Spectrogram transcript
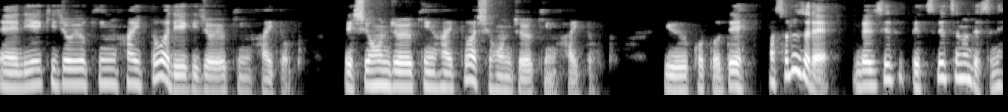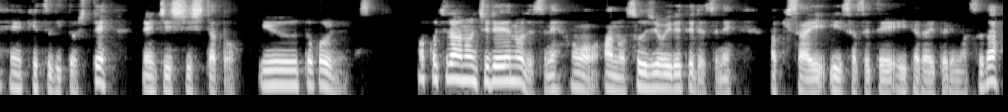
利益剰余金配当は利益剰余金配当と、資本剰余金配当は資本剰余金配当いうことで、まあ、それぞれ別々のですね、決議として実施したというところになります。まあ、こちらの事例のですね、あの数字を入れてですね、記載させていただいておりますが、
